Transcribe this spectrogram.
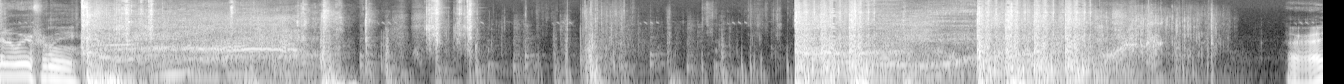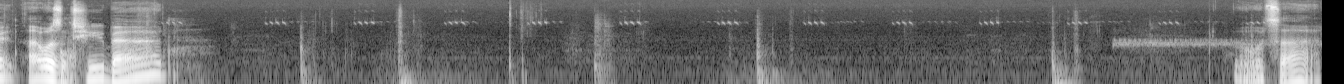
Get away from me! Alright, that wasn't too bad. What's that?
